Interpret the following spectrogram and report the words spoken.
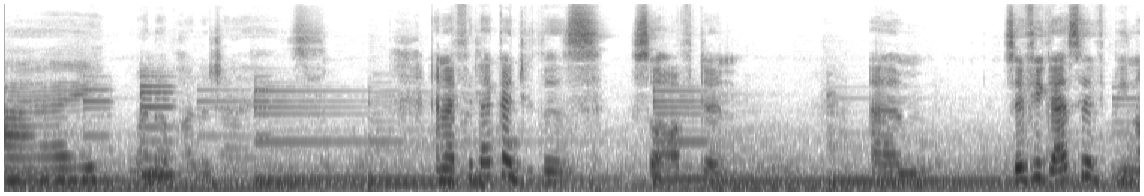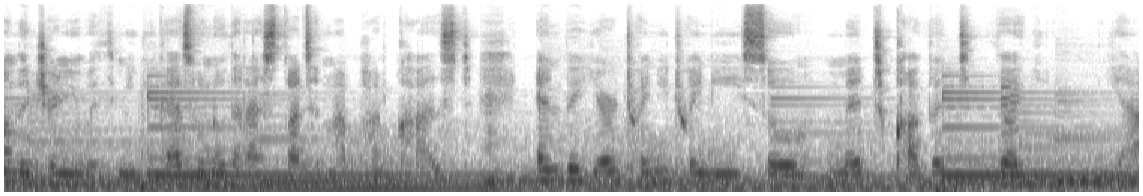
I want to apologize, and I feel like I do this so often. Um, so, if you guys have been on the journey with me, you guys will know that I started my podcast in the year 2020. So, mid COVID, the yeah,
